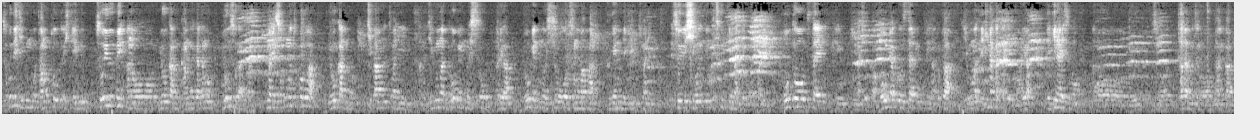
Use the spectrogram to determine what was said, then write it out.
そこで自分を保とうとしているそういうめあの良寛の考え方も要素がありますつまりそこのところは良寛の一番つまりあの自分は道元の思想あるいは道元の思想をそのまま復元できる。つまりそういう詩をよく作っていますけどもやっぱり法刀を伝えるって言いましょうか。翻訳を伝えるっていうようなことは自分はできなかったけどもあるいはできないそのあのただのそのなんか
